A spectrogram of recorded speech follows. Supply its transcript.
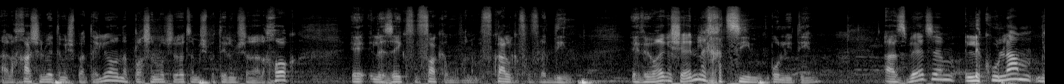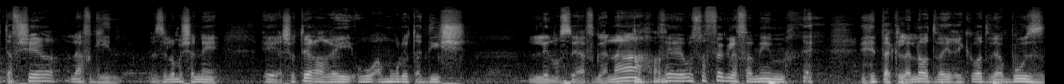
ההלכה של בית המשפט העליון, הפרשנות של היועץ המשפטי לממשלה לחוק, אה, לזה היא כפופה כמובן, המפכ"ל כפוף לדין. אה, וברגע שאין לחצים פוליטיים, אז בעצם לכולם מתאפשר להפגין, וזה לא משנה. אה, השוטר הרי הוא אמור להיות אדיש לנושא ההפגנה, נכון. והוא סופג לפעמים את הקללות והיריקות והבוז,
